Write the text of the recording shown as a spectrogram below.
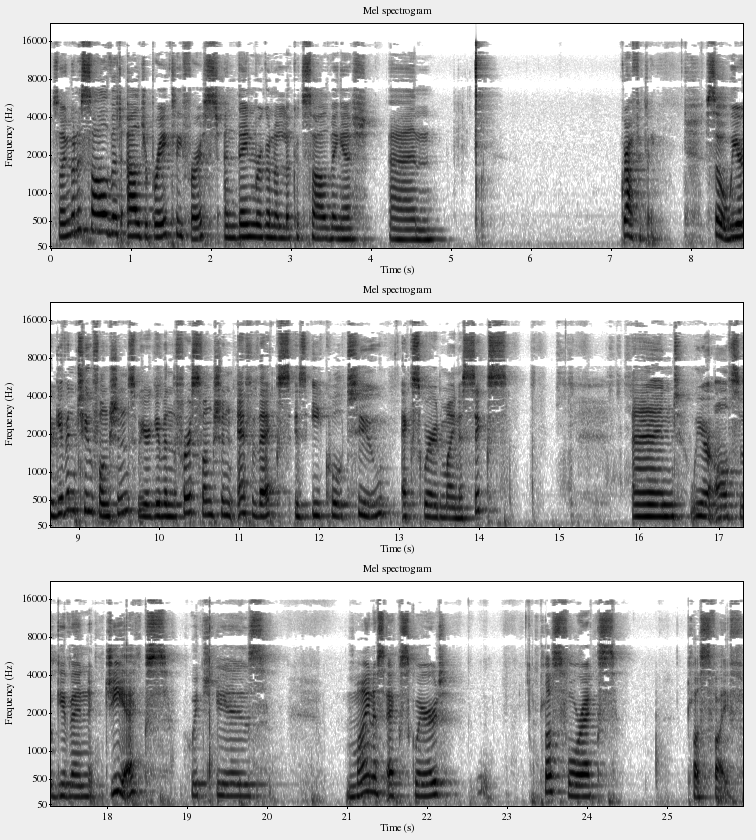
so I'm going to solve it algebraically first, and then we're going to look at solving it um, graphically. So we are given two functions. We are given the first function f of x is equal to x squared minus 6. And we are also given gx, which is minus x squared plus 4x plus 5.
